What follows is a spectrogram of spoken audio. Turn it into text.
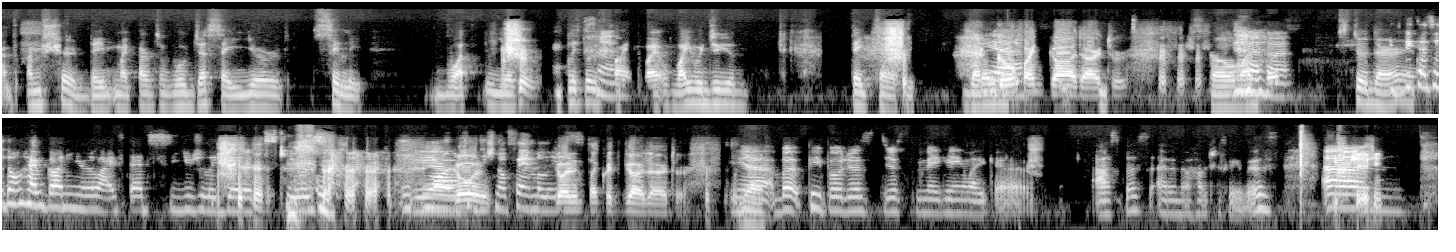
I'm, I'm sure they my parents will just say you're silly. What you're completely fine. Why why would you take therapy? Gotta Yeah. Go find God, Arthur. So I just stood there. It's because you don't have God in your life. That's usually the excuse Yeah. more Go- traditional families. Go and talk with God, Arthur. yeah, Yeah. but people just just making like uh aspas. I don't know how to say this. Okay.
